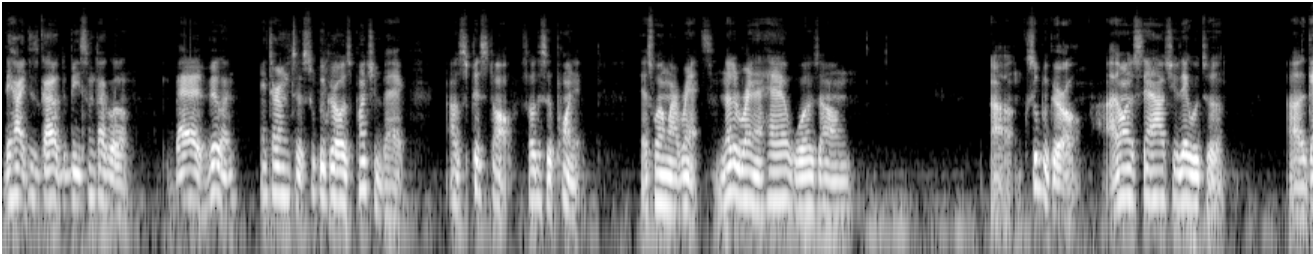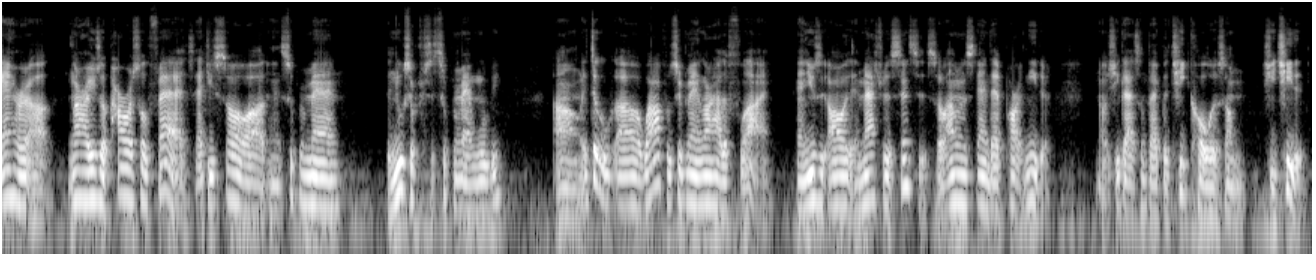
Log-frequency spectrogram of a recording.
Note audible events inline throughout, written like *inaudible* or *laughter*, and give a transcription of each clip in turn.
they hyped this guy up to be some type of bad villain and turned into Supergirl's punching bag. I was pissed off, so disappointed. That's one of my rants. Another rant I had was um uh, Supergirl I don't understand how she was able to uh, gain her, uh, learn how to use her power so fast that you saw uh, in Superman, the new Super Superman movie. Um, it took uh, a while for Superman to learn how to fly and use it all and master the senses. So I don't understand that part neither. You know, she got some type of cheat code or something. She cheated.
